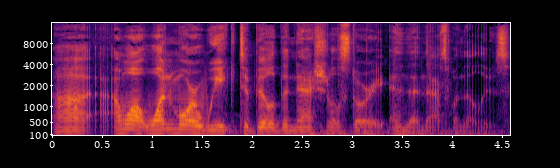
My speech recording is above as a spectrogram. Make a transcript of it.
Uh, I want one more week to build the national story, and then that's when they'll lose.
